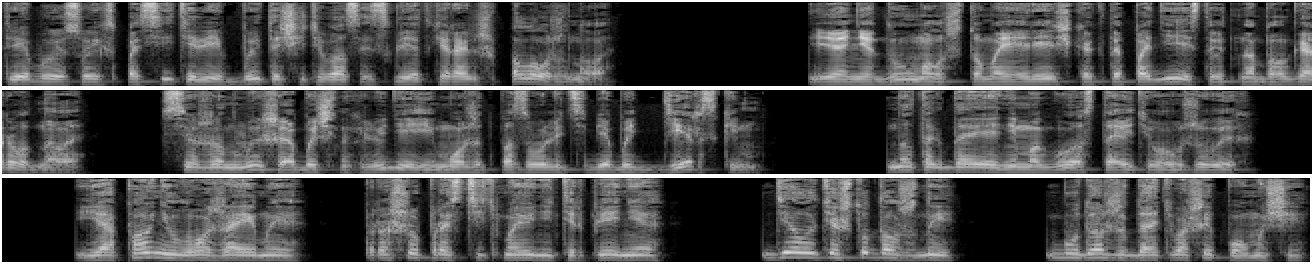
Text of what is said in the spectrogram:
требуя своих спасителей вытащить вас из клетки раньше положенного? Я не думал, что моя речь как-то подействует на благородного. Все же он выше обычных людей и может позволить себе быть дерзким. Но тогда я не могу оставить его в живых. «Я понял, уважаемые. Прошу простить мое нетерпение. Делайте, что должны. Буду ожидать вашей помощи».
